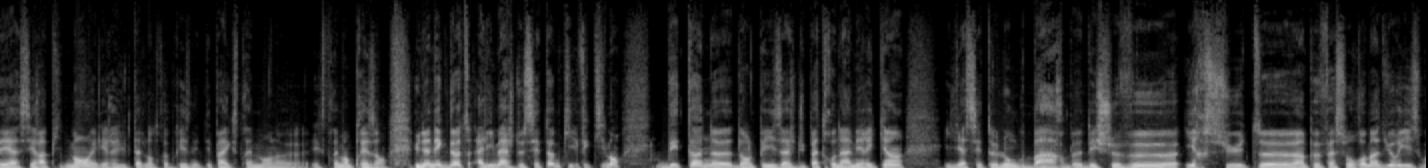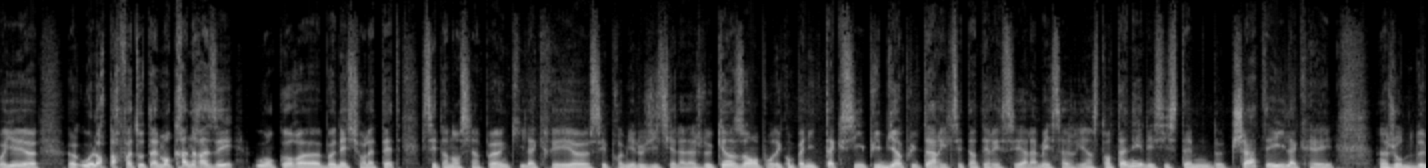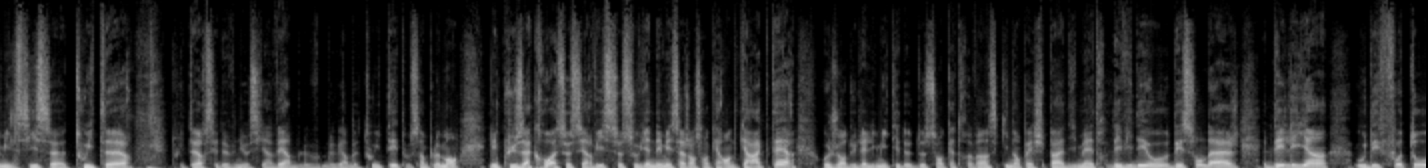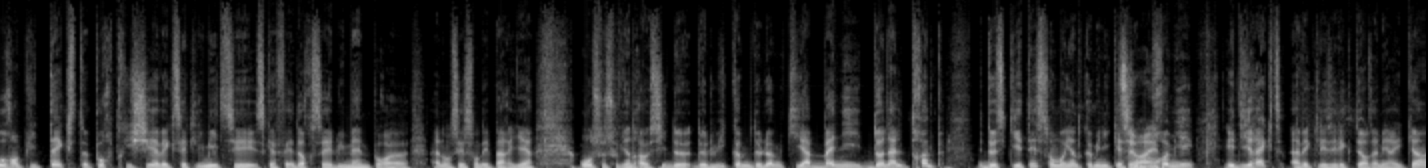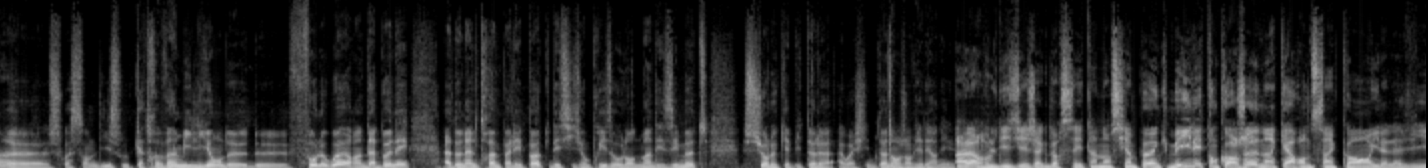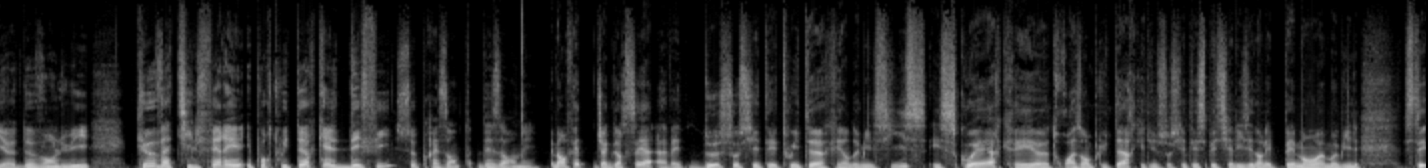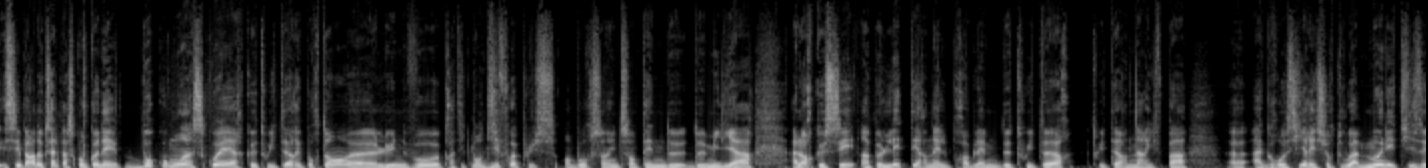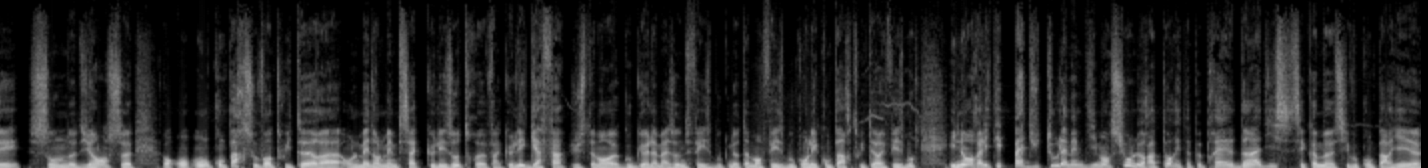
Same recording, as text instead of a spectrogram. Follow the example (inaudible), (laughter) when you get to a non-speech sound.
assez rapidement et les résultats de l'entreprise n'étaient pas extrêmement, euh, extrêmement présents. Une anecdote à l'image de cet homme qui effectivement détonne euh, dans le paysage du patronat américain. Il y a cette longue barbe, des cheveux euh, hirsutes, un peu façon Romain Duris, vous voyez, ou alors parfois totalement crâne rasé ou encore bonnet sur la tête. C'est un ancien punk. Il a créé ses premiers logiciels à l'âge de 15 ans pour des compagnies de taxi. Puis bien plus tard, il s'est intéressé à la messagerie instantanée, les systèmes de chat, et il a créé un jour de 2006 euh, Twitter. Twitter, c'est devenu aussi un verbe, le, verbe tweeter tout simplement. Les plus accros à ce service se souviennent des messages en 140 caractères. Aujourd'hui, la limite est de 280, ce qui n'empêche pas d'y mettre des vidéos, des sondages, des liens ou des photos remplies de texte pour tricher avec cette limite. C'est ce qu'a fait Dorsey lui-même pour euh, annoncer son départ hier. On se souviendra aussi de, de lui comme de l'homme qui a banni Donald Trump de ce qui était son moyen de communication premier et direct avec les électeurs américains, 70 euh, ou 80 millions de, followers, hein, d'abonnés à Donald Trump à l'époque, décision prise au lendemain des émeutes sur le Capitole à Washington en janvier dernier. Alors vous le disiez, Jacques Dorsey est un ancien punk, mais il est encore jeune, hein, 45 ans, il a la vie euh, devant lui. Que va-t-il faire et pour Twitter, quel défi se présente désormais? Eh ben En fait, Jack Dorsey avait deux sociétés. Twitter créée en 2006 et Square créée euh, trois ans plus tard, qui est une société spécialisée dans les paiements euh, mobiles. C'est paradoxal parce qu'on connaît beaucoup moins Square que Twitter et pourtant euh, l'une vaut pratiquement dix fois plus en bourse, hein, une centaine de, de milliards, alors que c'est un peu l'éternel problème de Twitter. Twitter n'arrive pas euh, à grossir et surtout à monétiser son audience. On, compare souvent Twitter, on le met dans le même sac que les autres, enfin que les GAFA, justement, euh, Google, Amazon, Facebook, notamment Facebook, on les compare, Twitter et Facebook. Ils n'ont en réalité pas du tout la même dimension. Le rapport est à peu près d'un à dix. C'est comme euh, si vous compariez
